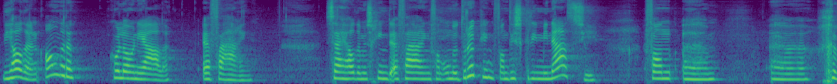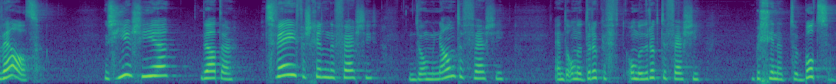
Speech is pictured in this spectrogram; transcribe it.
Die hadden een andere koloniale ervaring. Zij hadden misschien de ervaring van onderdrukking, van discriminatie, van uh, uh, geweld. Dus hier zie je dat er twee verschillende versies, de dominante versie en de onderdrukte, onderdrukte versie, beginnen te botsen.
